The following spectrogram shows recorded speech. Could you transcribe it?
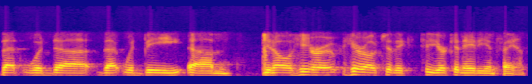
that would uh, that would be um, you know hero hero to the to your Canadian fans.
